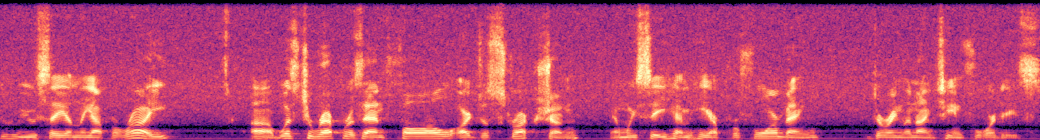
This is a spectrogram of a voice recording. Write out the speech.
who you see in the upper right, uh, was to represent fall or destruction, and we see him here performing during the 1940s.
